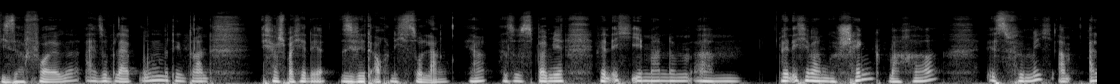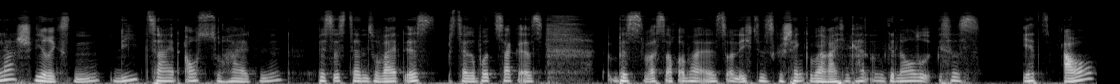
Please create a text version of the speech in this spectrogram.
dieser Folge. Also bleib unbedingt dran. Ich verspreche dir, sie wird auch nicht so lang. Ja, also es ist bei mir, wenn ich jemandem, ähm, wenn ich jemandem Geschenk mache, ist für mich am allerschwierigsten, die Zeit auszuhalten, bis es denn soweit ist, bis der Geburtstag ist, bis was auch immer ist und ich dieses Geschenk überreichen kann. Und genauso ist es jetzt auch,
